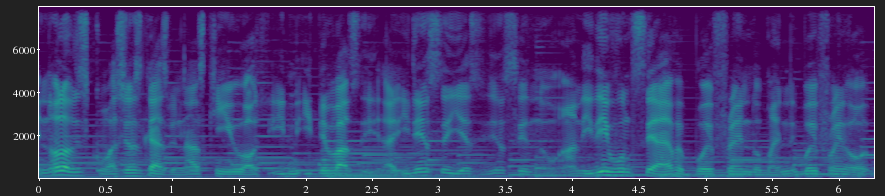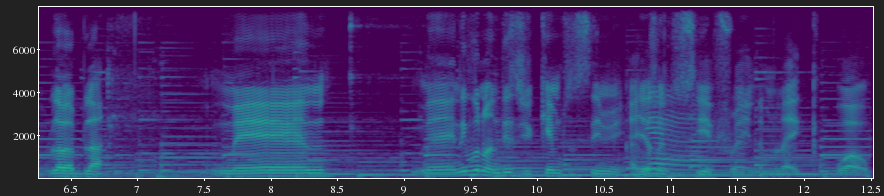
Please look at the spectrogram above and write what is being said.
In all of these conversations, guys been asking you out. He, he never. Uh, he didn't say yes. He didn't say no, and he didn't even say I have a boyfriend or my boyfriend or blah blah blah. Man, man. Even on this, you came to see me. I just went to see a friend. I'm like, wow.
